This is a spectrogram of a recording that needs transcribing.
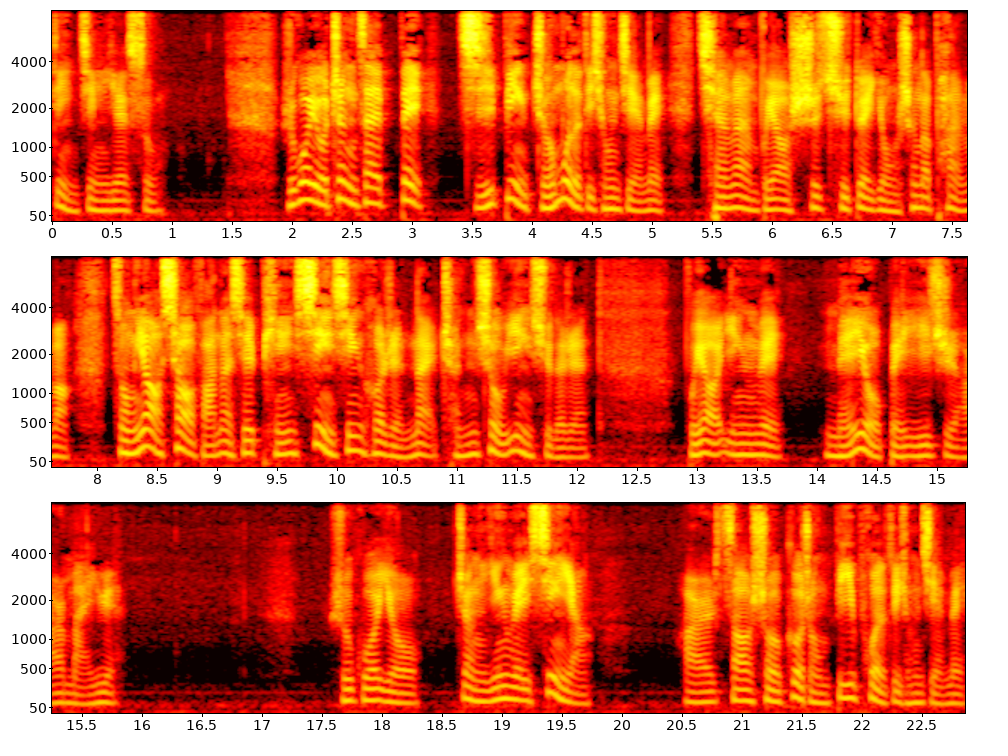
定睛耶稣。如果有正在被疾病折磨的弟兄姐妹，千万不要失去对永生的盼望，总要效法那些凭信心和忍耐承受应许的人，不要因为没有被医治而埋怨。如果有正因为信仰而遭受各种逼迫的弟兄姐妹，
